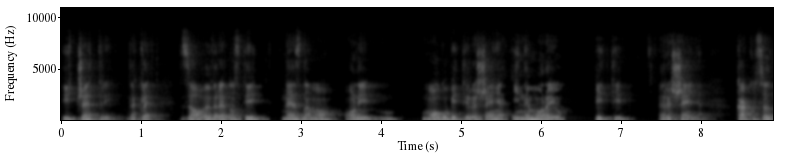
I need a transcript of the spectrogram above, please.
i 4. Dakle, za ove vrednosti ne znamo, oni mogu biti rešenja i ne moraju biti rešenja. Kako sad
